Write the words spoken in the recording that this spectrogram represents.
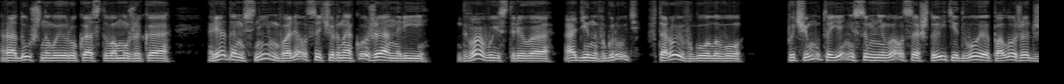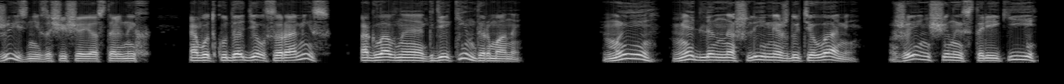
радушного и рукастого мужика. Рядом с ним валялся чернокожий Анри. Два выстрела, один в грудь, второй в голову. Почему-то я не сомневался, что эти двое положат жизни, защищая остальных. А вот куда делся Рамис? А главное, где киндерманы? Мы медленно шли между телами. Женщины, старики,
